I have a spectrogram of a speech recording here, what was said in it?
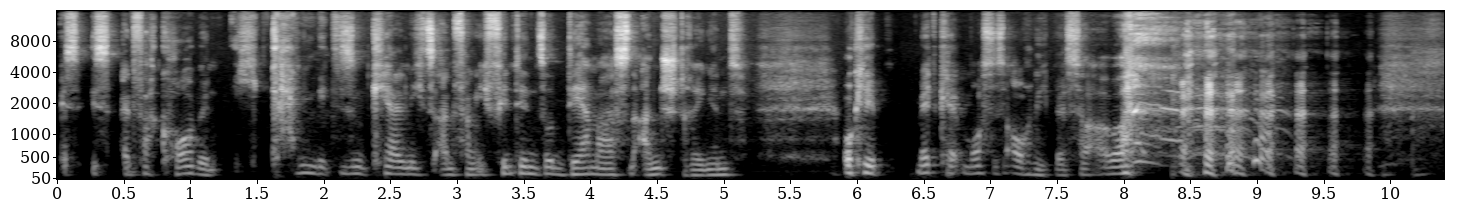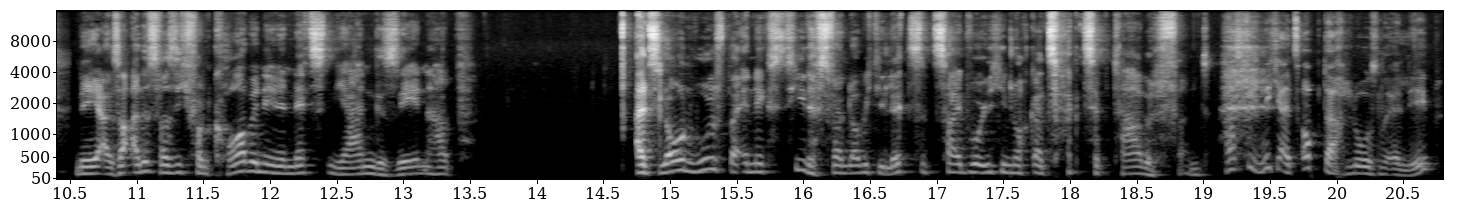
es ist einfach Corbin. Ich kann mit diesem Kerl nichts anfangen. Ich finde den so dermaßen anstrengend. Okay, Madcap Moss ist auch nicht besser, aber. nee, also alles, was ich von Corbin in den letzten Jahren gesehen habe, als Lone Wolf bei NXT, das war, glaube ich, die letzte Zeit, wo ich ihn noch ganz akzeptabel fand. Hast du ihn nicht als Obdachlosen erlebt?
